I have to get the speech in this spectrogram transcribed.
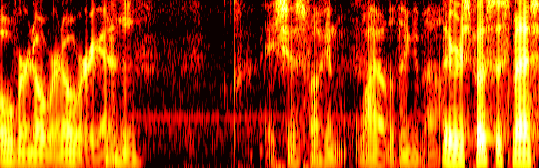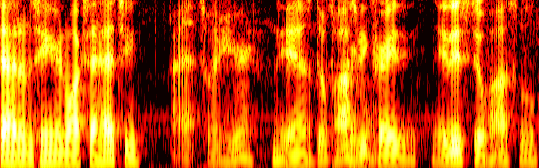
over and over and over again. Mhm. It's just fucking wild to think about. They were supposed to smash atoms here in Waxahachie. Uh, That's what I hear. Yeah. Still Pretty possible. crazy. It is still possible,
